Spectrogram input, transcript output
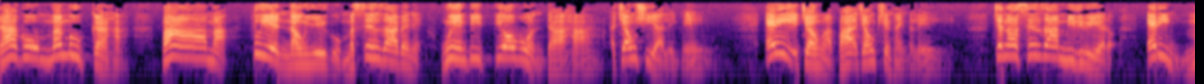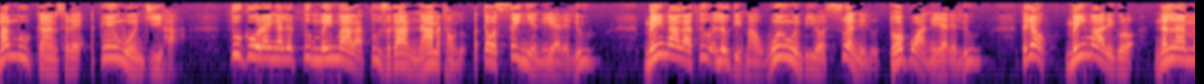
ဒါကိုမတ်မှုကံဟာဘာမှသူ့ရဲ့နောင်ရေးကိုမစင်စားပဲနဲ့ဝင်ပြီးပြောဝွန့်ဒါဟာအကြောင်းရှိရလိမ့်မယ်အဲ့ဒီအကြောင်းကဘာအကြောင်းဖြစ်နိုင်တယ်လဲကျွန်တော်စဉ်းစားမိသေးရတော့ အဲ့ဒီမတ်မှုကံဆိုတဲ့အတွင်းဝန်ကြီးဟာသူကိုယ်တိုင်ကလည်းသူ့မိမကသူ့စကားနားမထောင်လို့အတော်စိတ်ညစ်နေရတဲ့လူမိမကသူ့အလုပ်တွေမှာဝင်းဝင်ပြီးတော့စွက်နေလို့ဒေါပွားနေရတဲ့လူဒါကြောင့်မိမတွေကိုတော့နလန်မ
